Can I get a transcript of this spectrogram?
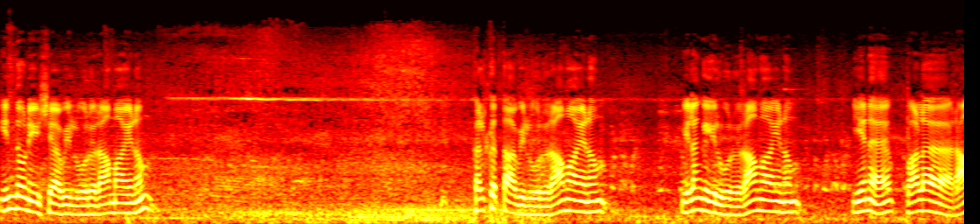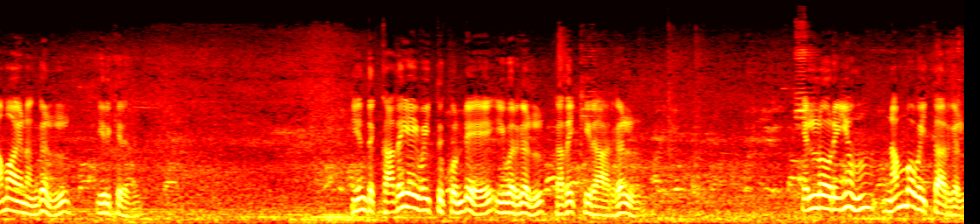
இந்தோனேஷியாவில் ஒரு ராமாயணம் கல்கத்தாவில் ஒரு ராமாயணம் இலங்கையில் ஒரு ராமாயணம் என பல ராமாயணங்கள் இருக்கிறது. இந்த கதையை வைத்துக்கொண்டே இவர்கள் கதைக்கிறார்கள். எல்லோரையும் நம்ப வைத்தார்கள்.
